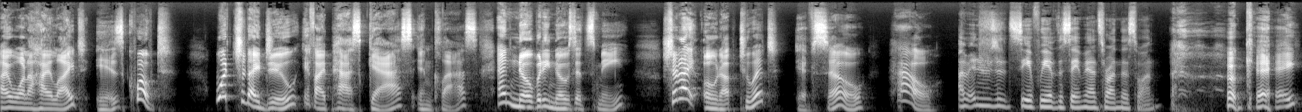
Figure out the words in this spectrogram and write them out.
I want to highlight is quote, what should I do if I pass gas in class and nobody knows it's me? Should I own up to it? If so, how? I'm interested to see if we have the same answer on this one. Okay.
